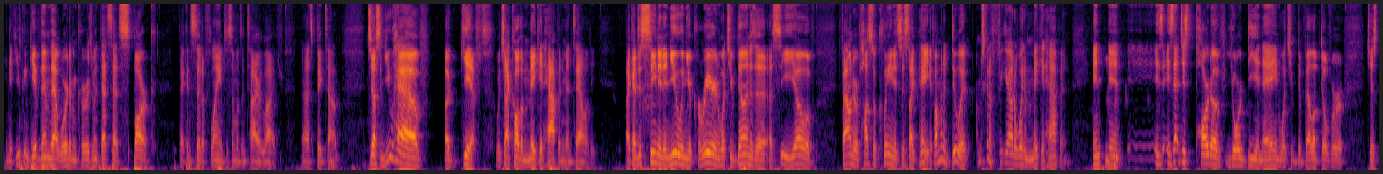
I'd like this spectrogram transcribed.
And if you can give them that word of encouragement, that's that spark that can set a flame to someone's entire life. That's big time. Justin, you have a gift, which I call the make it happen mentality. Like I just seen it in you and your career and what you've done as a, a CEO of founder of Hustle Clean. It's just like, hey, if I'm gonna do it, I'm just gonna figure out a way to make it happen. And mm-hmm. and is is that just part of your DNA and what you've developed over just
